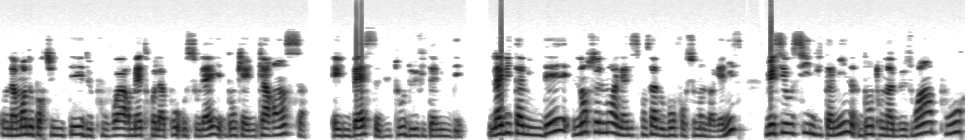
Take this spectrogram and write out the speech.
on a moins d'opportunités de pouvoir mettre la peau au soleil, donc il y a une carence et une baisse du taux de vitamine D. La vitamine D, non seulement elle est indispensable au bon fonctionnement de l'organisme, mais c'est aussi une vitamine dont on a besoin pour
